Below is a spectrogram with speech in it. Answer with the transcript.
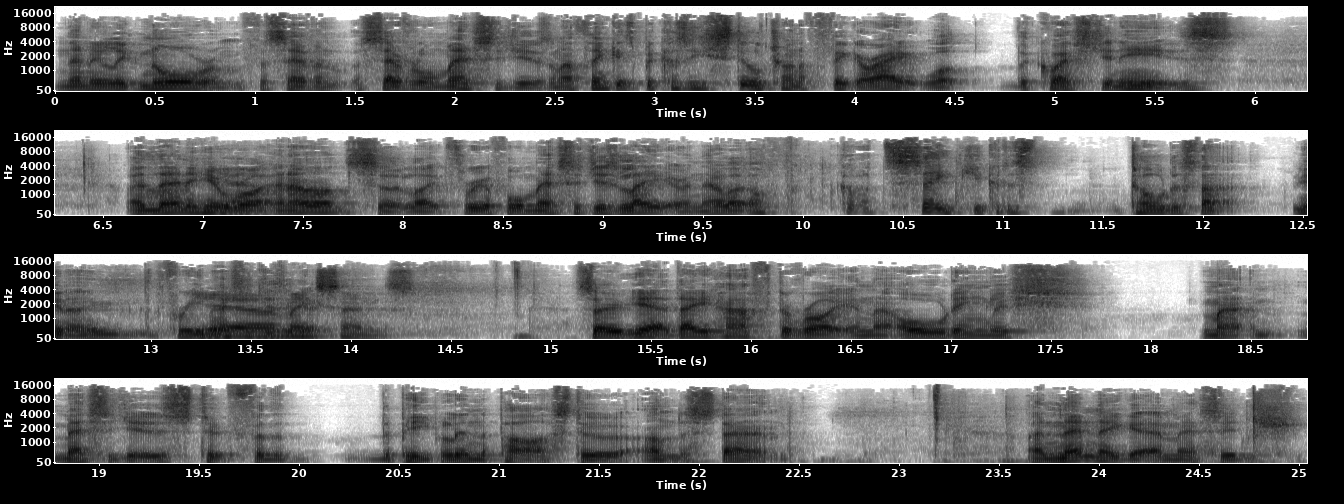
and then he'll ignore them for seven, several messages. And I think it's because he's still trying to figure out what the question is. And then he'll yeah. write an answer like three or four messages later, and they're like, "Oh, for God's sake, you could have told us that." You know, three Yeah, messages. ago." makes sense. So yeah, they have to write in that old English ma- messages to, for the, the people in the past to understand. And then they get a message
